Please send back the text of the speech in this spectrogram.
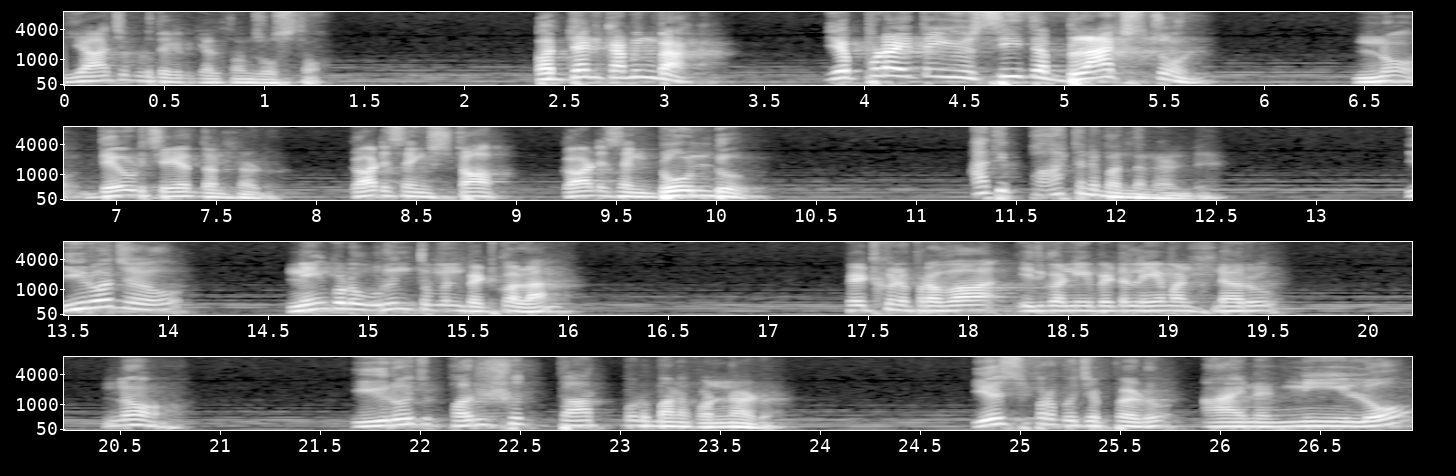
యాచకుడి దగ్గరికి వెళ్తాం చూస్తాం. బట్ దెన్ కమింగ్ బ్యాక్ ఎప్పుడైతే you see the black stone no దేవుడు చేయొద్దు అంటున్నాడు God is saying stop God is saying don't do అది పాత నిబంధన అండి. ఈరోజు నేను కూడా ఉరిని తుమ్మని పెట్టుకోవాలా? పెట్టుకునే ప్రభా ఇదిగో నీ బిడ్డలు ఏమంటున్నారు? నో. ఈరోజు పరిశుద్ధాత్ముడు మనకు ఉన్నాడు యేసు ప్రభు చెప్పాడు ఆయన నీలో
